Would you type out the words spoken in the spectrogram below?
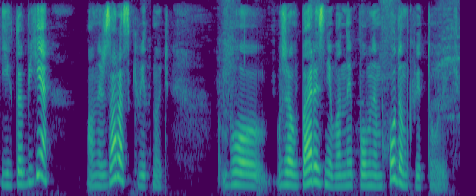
їх доб'є, а вони ж зараз квітнуть, бо вже в березні вони повним ходом квітують.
